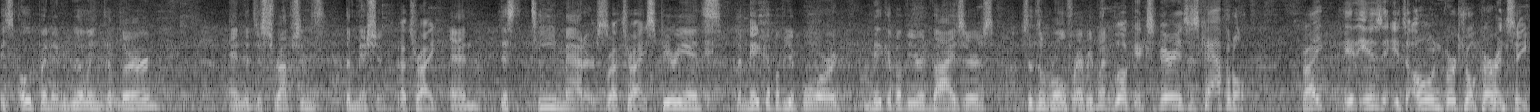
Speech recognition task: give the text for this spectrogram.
is open and willing to learn, and the disruption's the mission. That's right. And this team matters. That's right. Experience, the makeup of your board, makeup of your advisors. So there's a role for everybody. Look, experience is capital. right? It is its own virtual currency.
